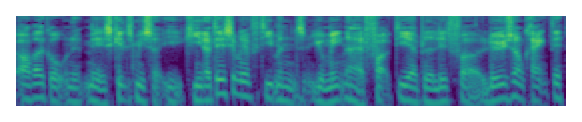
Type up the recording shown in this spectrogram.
opadgående med skilsmisser i Kina. Og det er simpelthen fordi, man jo mener, at folk de er blevet lidt for løse omkring det.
